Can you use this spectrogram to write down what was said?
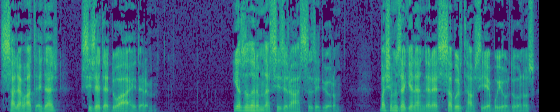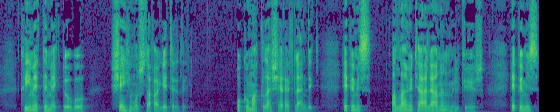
salavat eder, size de dua ederim. Yazılarımla sizi rahatsız ediyorum. Başımıza gelenlere sabır tavsiye buyurduğunuz kıymetli mektubu Şeyh Mustafa getirdi. Okumakla şereflendik. Hepimiz Allahü Teala'nın mülküyüz. Hepimiz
